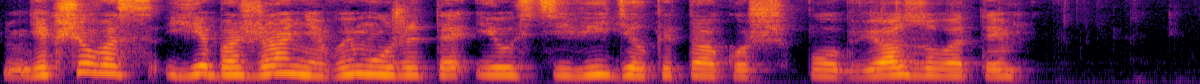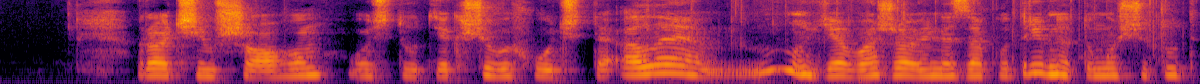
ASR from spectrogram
Якщо у вас є бажання, ви можете і ось ці відділки також пообв'язувати радшим шагом, ось тут, якщо ви хочете. Але ну, я вважаю не за потрібно, тому що тут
